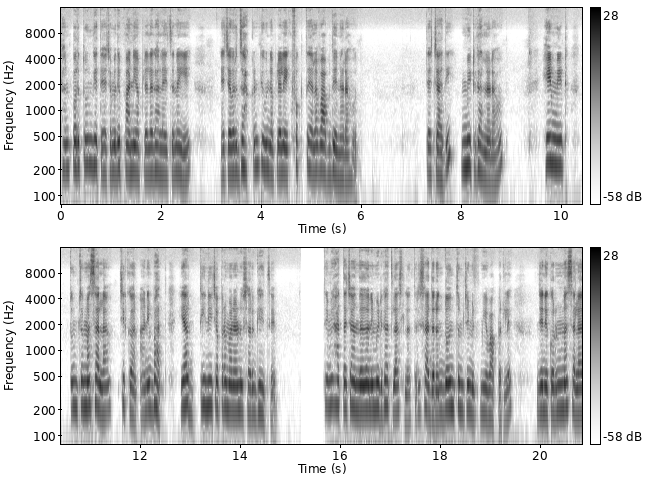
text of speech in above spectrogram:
छान परतून घेते. ह्याच्यामध्ये पाणी आपल्याला घालायचं नाही आहे याच्यावर झाकण ठेवून आपल्याला एक फक्त याला वाफ देणार आहोत. त्याच्या आधी मीठ घालणार आहोत. हे मीठ तुमचा मसाला चिकन आणि भात या तिन्हीच्या प्रमाणानुसार घ्यायचं आहे ते मी हाताच्या अंदाजाने मीठ घातलं असलं तरी साधारण दोन चमचे मीठ मी वापरले जेणेकरून मसाला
